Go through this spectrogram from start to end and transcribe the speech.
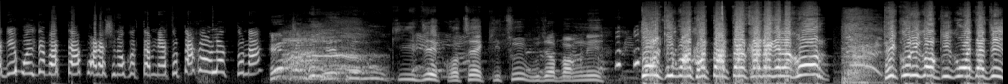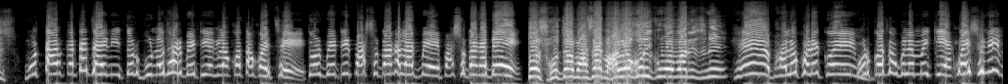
আগে বলতে পারতা পড়াশোনা করতাম না এত টাকাও লাগতো না। কি যে কছে কিছুই বুঝা পাওনি। তোর কি মাথা তার তার কাটা গেল কর? করি গো কি কুয়া চাচ্ছিস মোর তার কাটা যায়নি তোর গুণধর বেটি এগুলা কথা কইছে। তোর বেটির পাঁচশো টাকা লাগবে পাঁচশো টাকা দে। তোর সোজা ভাষায় ভালো করে কুবা পারিস নি? হ্যাঁ ভালো করে কই। ওর কথাগুলো মুই কি একলাই শুনিম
